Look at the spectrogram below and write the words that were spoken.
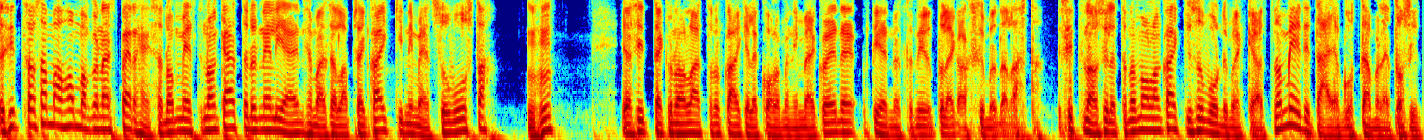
Ja sitten se on sama homma kuin näissä perheissä. Ne on, miettinyt, ne on käyttänyt neljä ensimmäisen lapsen kaikki nimet suvusta. Mhm. Ja sitten kun ne on laittanut kaikille kolme nimeä, kun ei ne tiennyt, että niille tulee 20 lasta. Sitten ne on sille, että no me ollaan kaikki suvun nimet käytetty. No mietitään joku tämmöinen tosi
